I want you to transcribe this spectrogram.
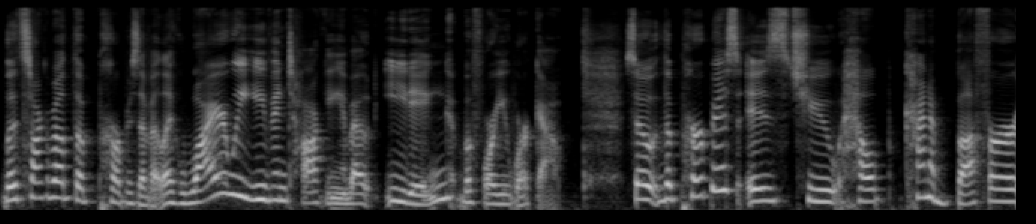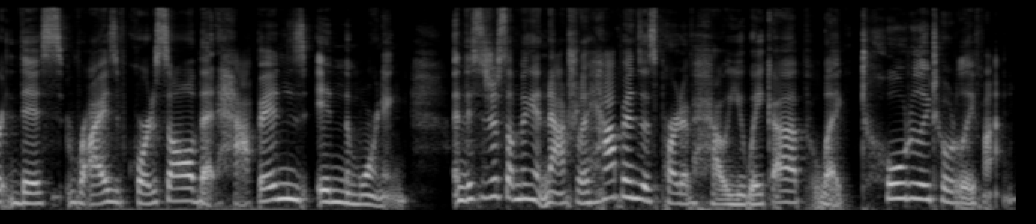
let's talk about the purpose of it. Like, why are we even talking about eating before you work out? So, the purpose is to help kind of buffer this rise of cortisol that happens in the morning. And this is just something that naturally happens as part of how you wake up, like totally, totally fine.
